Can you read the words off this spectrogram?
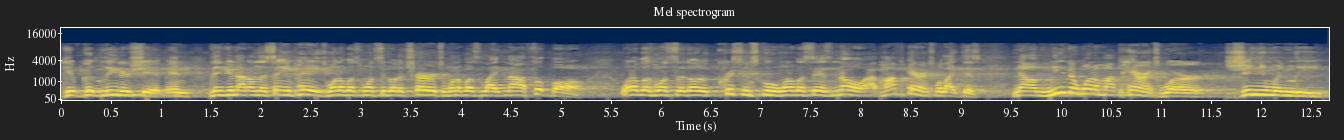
give good leadership, and then you're not on the same page. One of us wants to go to church, one of us like, nah, football. One of us wants to go to Christian school, one of us says, no, my parents were like this. Now, neither one of my parents were genuinely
